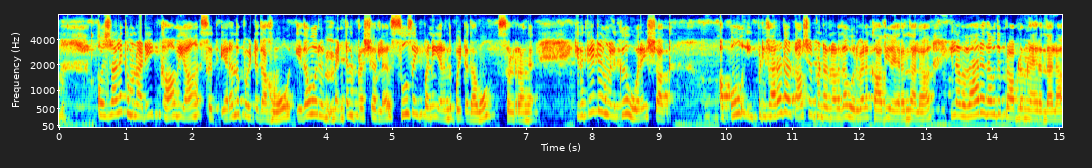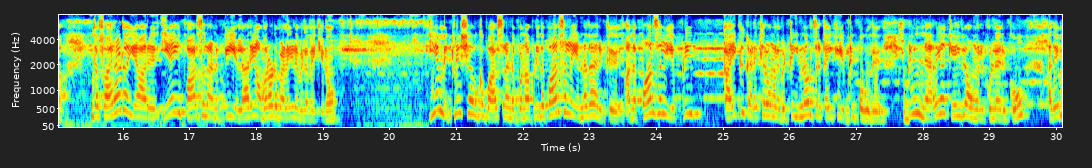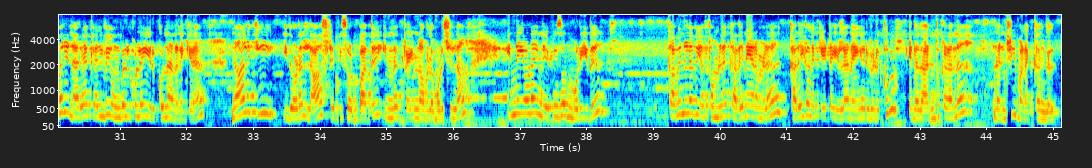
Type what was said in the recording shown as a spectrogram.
கொஞ்ச நாளைக்கு முன்னாடி காவியா செத் இறந்து போயிட்டதாகவும் ஏதோ ஒரு மென்டல் ப்ரெஷரில் சூசைட் பண்ணி இறந்து போயிட்டதாகவும் சொல்கிறாங்க இதை கேட்டு இவங்களுக்கு ஒரே ஷாக் அப்போ இப்படி ஃபராடா டார்ச்சர் பண்றதுனால தான் ஒருவேளை காவியா இறந்தாளா? இல்ல அவ வேற ஏதாவது ப்ராப்ளம்ல இறந்தாளா? இந்த ஃபராடா யாரு? ஏன் பார்சல் அனுப்பி எல்லாரையும் அவனோட வலையில விளை வைக்கணும்? ஏன் மெக்னீஷியாவுக்கு பார்சல் அனுப்பணும்? அப்படி இந்த பார்சல்ல என்னதான் இருக்கு? அந்த பார்சல் எப்படி கைக்கு கிடைக்கிறவங்கள விட்டு இன்னொருத்தர் கைக்கு எப்படி போகுது? இப்படின்னு நிறைய கேள்வி அவங்களுக்குள்ள இருக்கும். அதே மாதிரி நிறைய கேள்வி உங்களுக்குள்ளே இருக்கும்னு நான் நினைக்கிறேன். நாளைக்கு இதோட லாஸ்ட் எபிசோட் பார்த்து இந்த டைம் நாவலை முடிச்சிடலாம். இன்னையோட இந்த எபிசோட் முடியுது. கவிநிலவி எஃப்எம்ல கதை நேரம்ல கதைகளை கேட்ட எல்லா நேயர்களுக்கும் எனது அன்பு கலந்த நன்றி வணக்கங்கள்.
